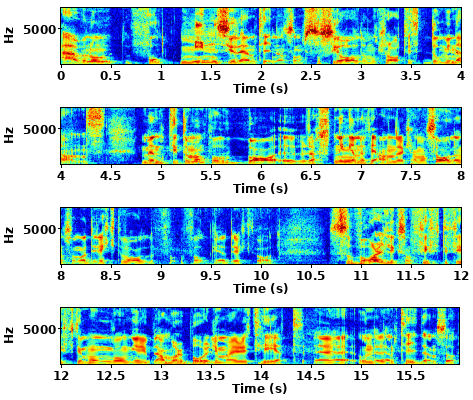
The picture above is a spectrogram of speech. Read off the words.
Även om folk minns ju den tiden som socialdemokratisk dominans. Men tittar man på eh, röstningarna till andra kammarsalen som var direktval, folkliga direktval. Så var det liksom 50-50 många gånger. Ibland var det borgerlig majoritet eh, under den tiden. Så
